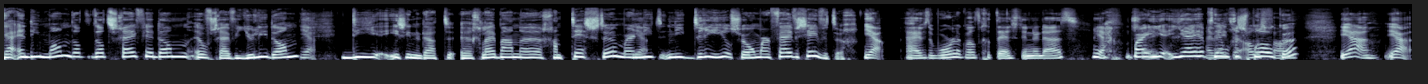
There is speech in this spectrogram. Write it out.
Ja, en die man, dat, dat schrijf je dan, of schrijven jullie dan, ja. die is inderdaad uh, glijbanen gaan testen, maar ja. niet, niet drie of zo, maar 75. Ja, hij heeft er behoorlijk wat getest, inderdaad. Ja, maar jij hebt hem gesproken? Ja, ja,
